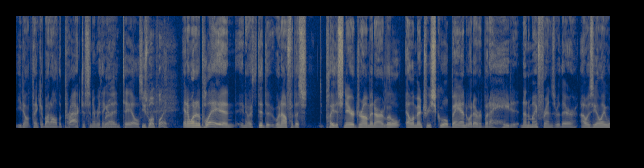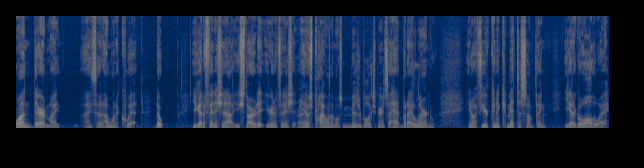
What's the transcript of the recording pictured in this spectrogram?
you don't think about all the practice and everything Right. that entails you just want to play. and I wanted to play, and you know, did the went out for this play the snare drum in our little elementary school band, whatever. But I hated it. None of my friends were there. I was the only one there. At my, I said, I want to quit. Nope, you got to finish it out. You started it, you're going to finish it. And Right. it was probably one of the most miserable experiences I had. But I learned, you know, if you're going to commit to something, you got to go all the way.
